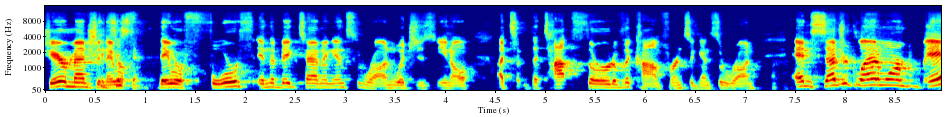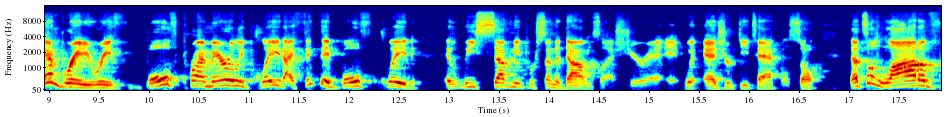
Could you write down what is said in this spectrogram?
Jared mentioned they were they were fourth in the Big Ten against the run, which is you know a t- the top third of the conference against the run. And Cedric Lattimore and Brady Reiff both primarily played. I think they both played at least seventy percent of downs last year eh, eh, a- a- as your D tackle. So that's a lot of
